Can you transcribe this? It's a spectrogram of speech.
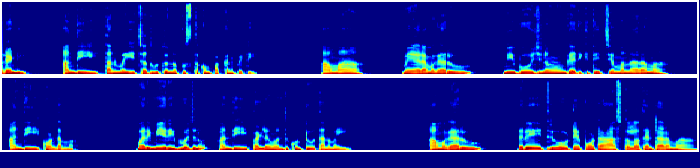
రండి అంది తన్మయి చదువుతున్న పుస్తకం పక్కన పెట్టి. అమ్మా మేరమ్మగారు మీ భోజనం గదికి తెచ్చిమ్మన్నారమ్మా అంది కొండమ్మ. మరి మేరీ భోజనం? అంది పళ్ళెం అందుకుంటూ తనమయ్యి అమ్మగారు రేత్రి ఒకటే పూట హాస్టల్లో తింటారమ్మా.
